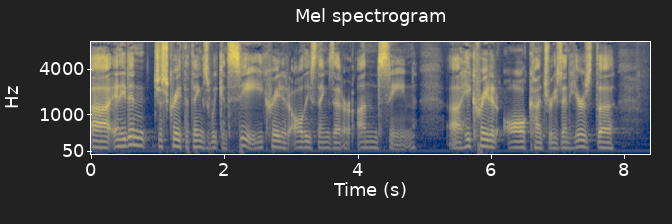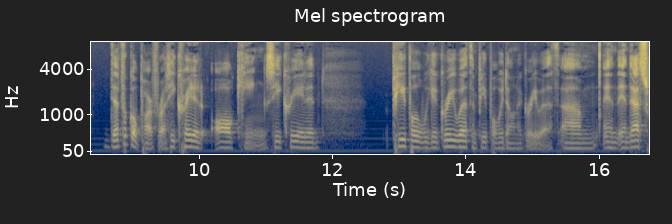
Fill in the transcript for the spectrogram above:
Uh, and he didn't just create the things we can see. He created all these things that are unseen. Uh, he created all countries, and here's the difficult part for us: He created all kings. He created people we agree with and people we don't agree with, um, and and that's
